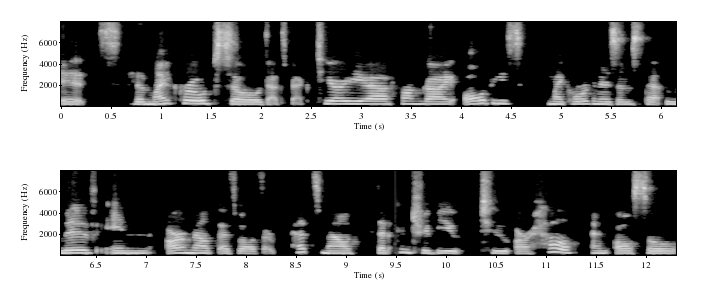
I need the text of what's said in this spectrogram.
it's the microbes, so that's bacteria, fungi, all these microorganisms that live in our mouth as well as our pet's mouth that contribute to our health and also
